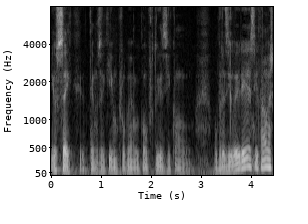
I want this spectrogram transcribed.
Eu sei que temos aqui um problema com o português e com o brasileirês e tal, mas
